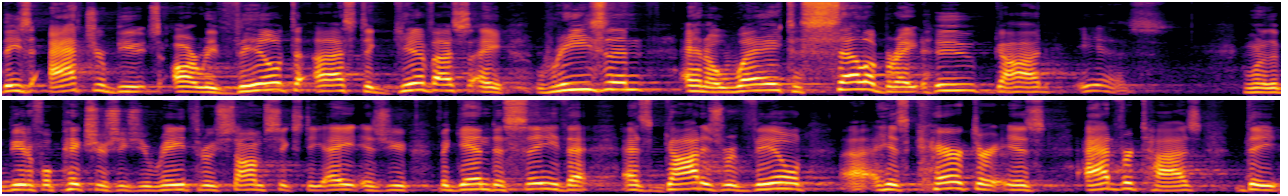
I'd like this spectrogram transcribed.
These attributes are revealed to us to give us a reason and a way to celebrate who God is. One of the beautiful pictures as you read through Psalm 68 is you begin to see that as God is revealed, uh, his character is advertised, the,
